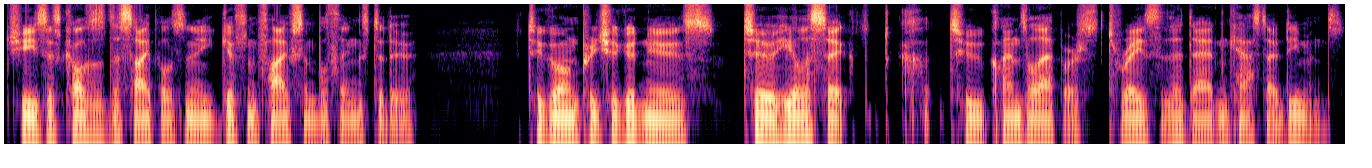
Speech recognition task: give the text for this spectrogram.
Jesus calls his disciples and he gives them five simple things to do to go and preach the good news, to heal the sick, to cleanse the lepers, to raise the dead, and cast out demons.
